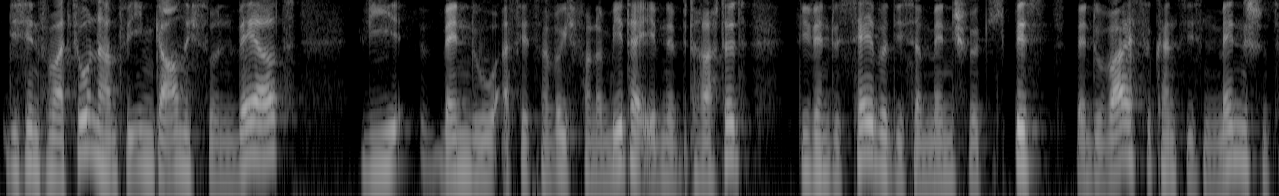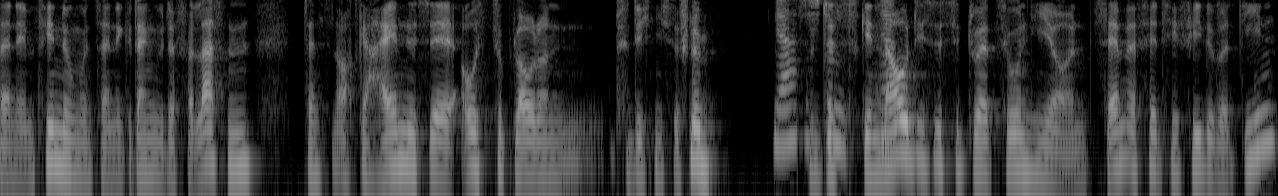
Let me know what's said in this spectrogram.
diese Informationen haben für ihn gar nicht so einen Wert, wie wenn du, also jetzt mal wirklich von der Metaebene betrachtet, wie wenn du selber dieser Mensch wirklich bist. Wenn du weißt, du kannst diesen Mensch und seine Empfindungen und seine Gedanken wieder verlassen, dann sind auch Geheimnisse auszuplaudern für dich nicht so schlimm. Ja, das und stimmt. das ist genau ja. diese Situation hier. Und Sam erfährt hier viel über Dean.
